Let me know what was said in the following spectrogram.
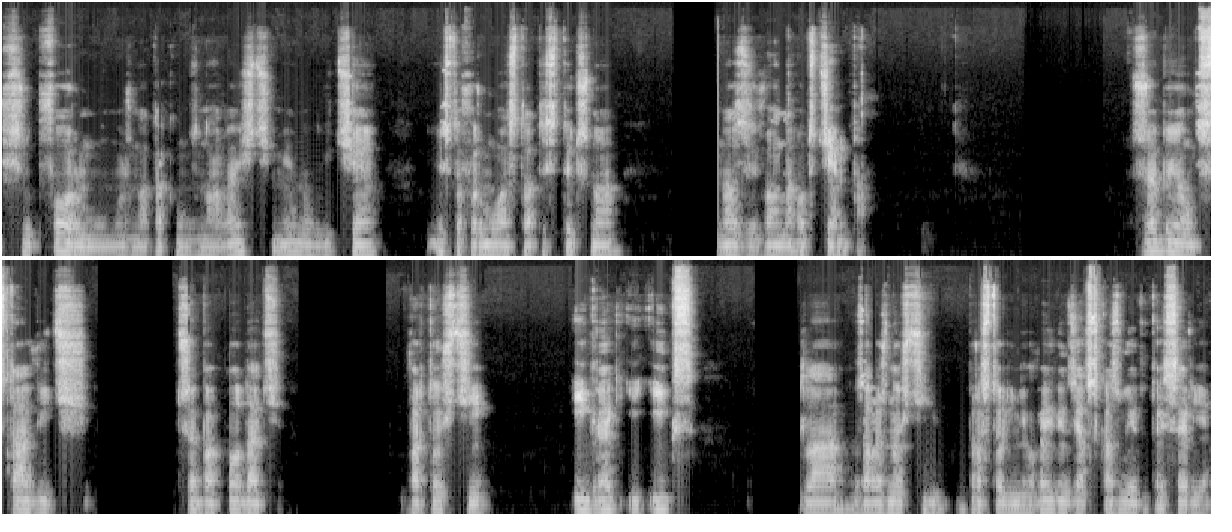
Wśród formuł można taką znaleźć, mianowicie jest to formuła statystyczna nazywana odcięta. Żeby ją wstawić, trzeba podać wartości y i x dla zależności prostoliniowej, więc ja wskazuję tutaj serię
